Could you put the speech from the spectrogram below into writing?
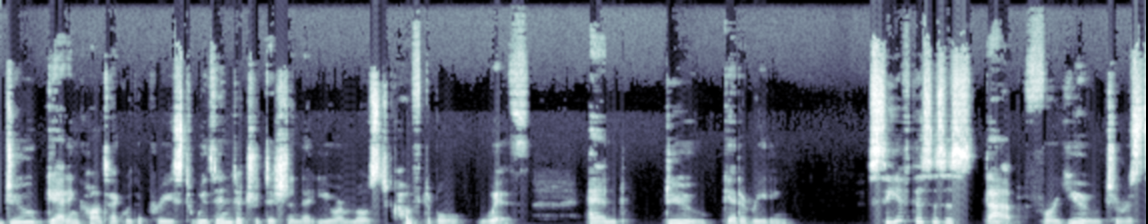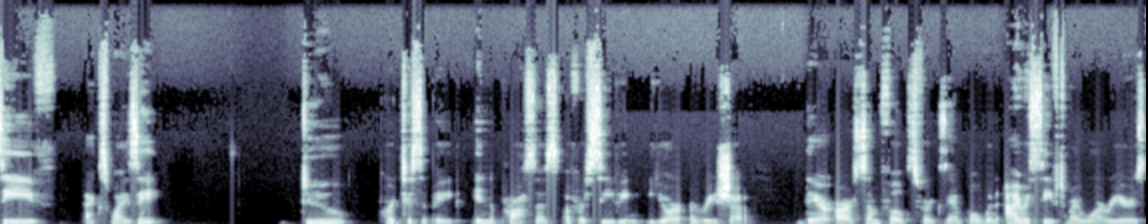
Do get in contact with a priest within the tradition that you are most comfortable with and do get a reading. See if this is a step for you to receive XYZ. Do participate in the process of receiving your Orisha. There are some folks, for example, when I received my warriors,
